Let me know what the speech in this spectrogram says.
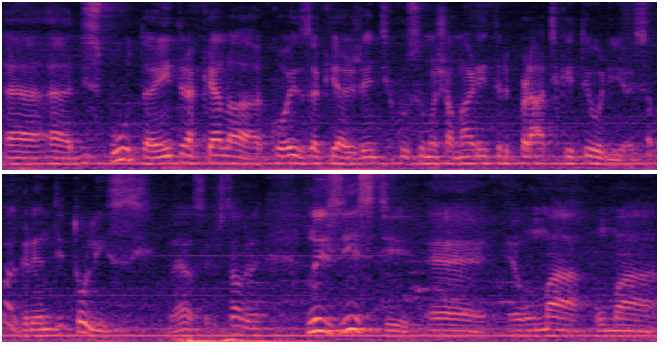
uh, uh, disputa entre aquela coisa que a gente costuma chamar entre prática e teoria. Isso é uma grande tolice. Né? É não existe é, uma, uma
